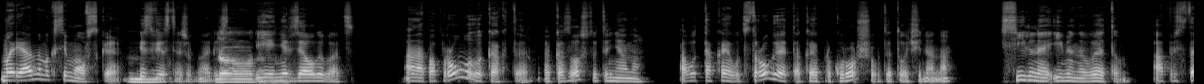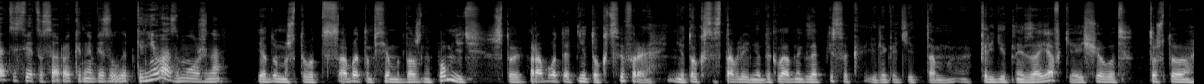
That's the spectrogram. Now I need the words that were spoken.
Мариана Максимовская, mm-hmm. известная журналист. Да, да, Ей да. нельзя улыбаться. Она попробовала как-то, оказалось, что это не она. А вот такая вот строгая, такая прокурорша, вот это очень она. Сильная именно в этом. А представьте Свету Сорокина без улыбки. Невозможно. Я думаю, что вот об этом все мы должны помнить, что работает не только цифры, не только составление докладных записок или какие-то там кредитные заявки, а еще вот то, что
